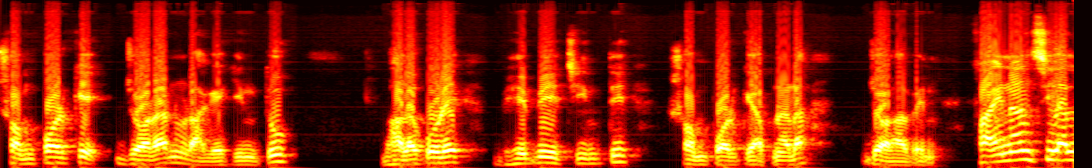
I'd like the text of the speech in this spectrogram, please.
সম্পর্কে জড়ানোর আগে কিন্তু ভালো করে ভেবে চিনতে সম্পর্কে আপনারা জড়াবেন। ফাইনান্সিয়াল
